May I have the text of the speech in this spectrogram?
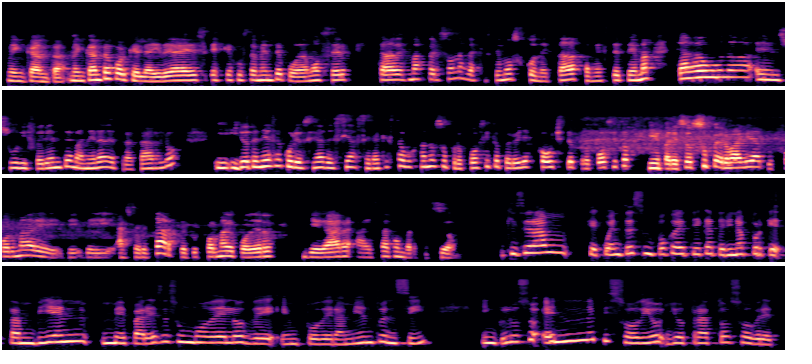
Me encanta, me encanta porque la idea es, es que justamente podamos ser cada vez más personas las que estemos conectadas con este tema, cada una en su diferente manera de tratarlo. Y, yo tenía esa curiosidad, decía, ¿será que está buscando su propósito? Pero ella es coach de propósito y me pareció súper válida tu forma de, de, de acercarte, tu forma de poder llegar a esta conversación. Quisiera que cuentes un poco de ti, Caterina, porque también me pareces un modelo de empoderamiento en sí. Incluso en un episodio yo trato sobre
